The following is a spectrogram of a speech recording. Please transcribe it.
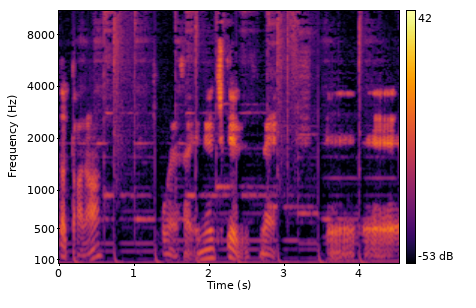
だったかな？ごめんなさい、NHK ですね。え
